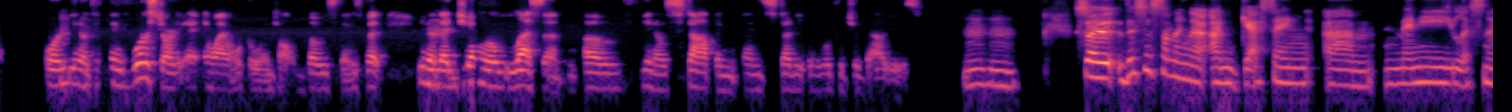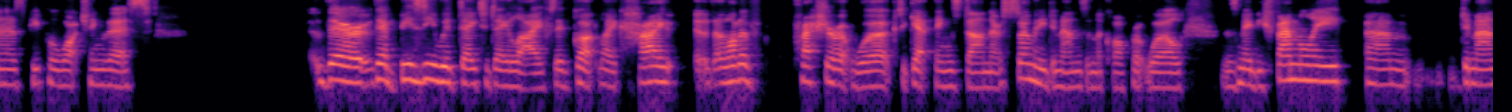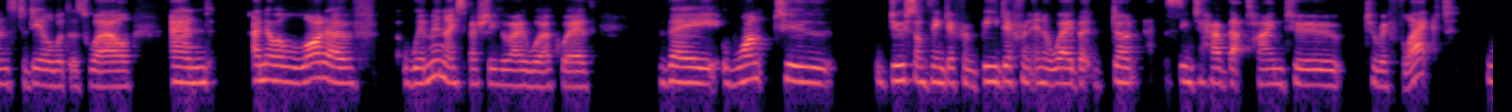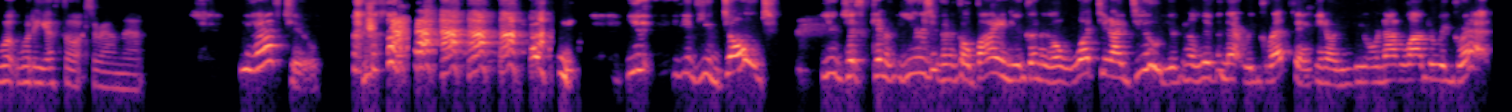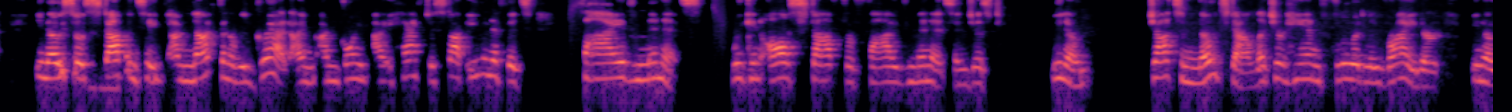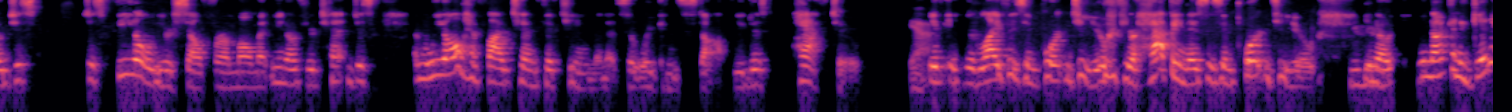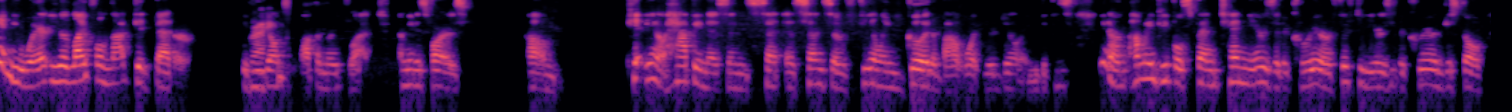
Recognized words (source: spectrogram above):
or you know mm-hmm. things were starting and i won't go into all those things but you know mm. that general lesson of you know stop and, and study and look at your values mm-hmm. So, this is something that I'm guessing um, many listeners, people watching this, they're they're busy with day-to-day life they've got like high a lot of pressure at work to get things done. There are so many demands in the corporate world. There's maybe family um, demands to deal with as well. And i know a lot of women especially who i work with they want to do something different be different in a way but don't seem to have that time to to reflect. What what are your thoughts around that? You have to. you if you don't, you're just gonna years are gonna go by and you're gonna go, what did I do? You're gonna live in that regret thing, you know, we were not allowed to regret. You know, so stop and say, I'm not gonna regret. I'm I'm going I have to stop, even if it's five minutes. We can all stop for five minutes and just, you know, jot some notes down, let your hand fluidly write or, you know, just just feel yourself for a moment you know if you're 10 just and we all have five, ten, fifteen minutes that we can stop you just have to yeah if, if your life is important to you if your happiness is important to you mm-hmm. you know you're not going to get anywhere your life will not get better if right. you don't stop and reflect i mean as far as um, you know happiness and a sense of feeling good about what you're doing because you know how many people spend 10 years at a career or 50 years at a career and just go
